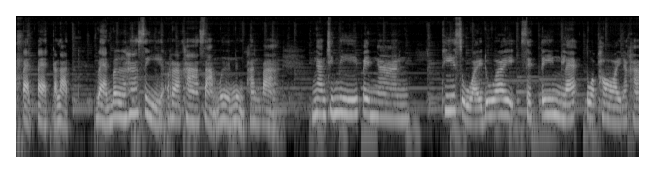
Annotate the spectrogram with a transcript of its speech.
0.88กะลัด แหวนเบอร์ 54 ราคา 31,000 บาท งานชิ้นนี้เป็นงานที่สวยด้วยเซตติ้งและตัวพลอยนะคะ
